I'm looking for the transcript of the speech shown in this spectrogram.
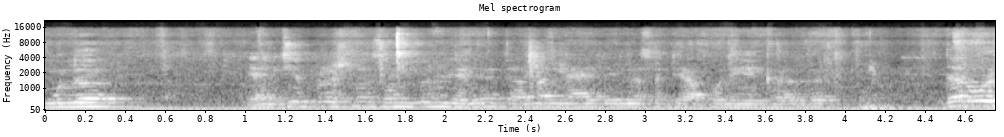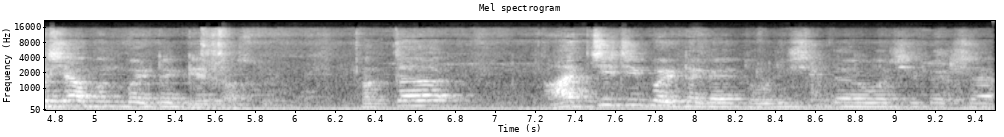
मुलं यांचे प्रश्न समजून घेणे त्यांना न्याय देण्यासाठी आपण हे खरं तर दरवर्षी आपण बैठक घेत असतो. फक्त आजची जी बैठक आहे थोडीशी दरवर्षीपेक्षा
